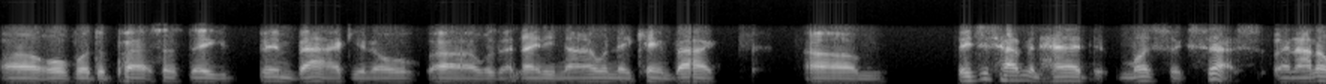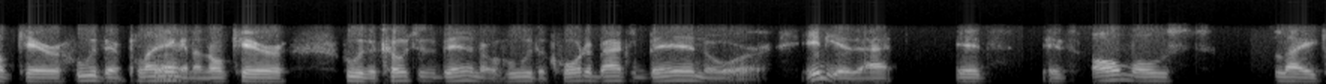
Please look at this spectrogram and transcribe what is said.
uh, over the past since they've been back, you know, uh, was at '99 when they came back. Um, they just haven't had much success, and I don't care who they're playing, Right. and I don't care who the coach has been or who the quarterback's been or any of that. It's it's almost like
